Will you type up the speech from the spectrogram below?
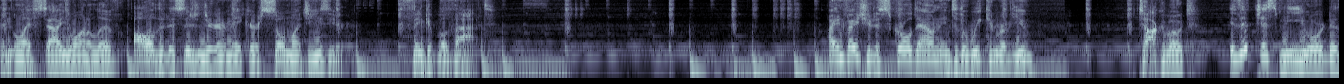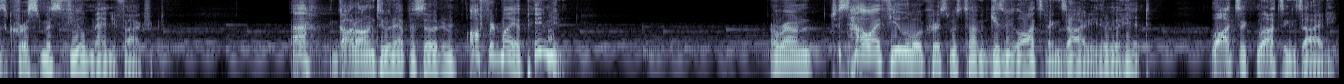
and the lifestyle you want to live, all the decisions you're going to make are so much easier. Think about that. I invite you to scroll down into the week in review. Talk about is it just me or does Christmas feel manufactured? ah, got onto an episode and offered my opinion around just how I feel about Christmas time. It gives me lots of anxiety. There's a hint. Lots of lots of anxiety.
